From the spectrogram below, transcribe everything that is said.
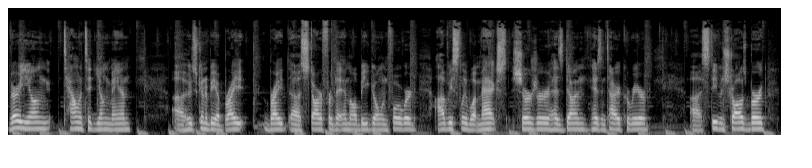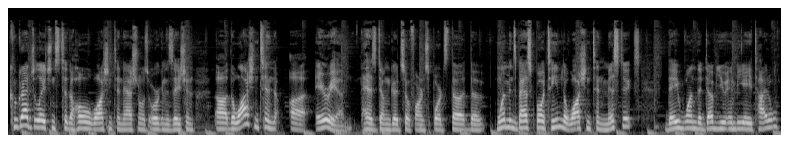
very young, talented young man, uh, who's going to be a bright, bright uh, star for the MLB going forward. Obviously, what Max Scherzer has done his entire career. Uh, Stephen Strasburg. Congratulations to the whole Washington Nationals organization. Uh, the Washington area has done good so far in sports. The the women's basketball team, the Washington Mystics, they won the WNBA title.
